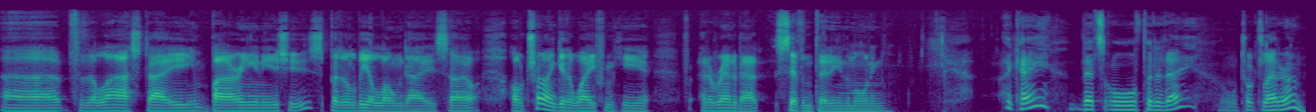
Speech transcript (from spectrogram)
uh, for the last day, barring any issues. But it'll be a long day, so I'll try and get away from here at around about seven thirty in the morning. Okay, that's all for today. We'll talk to you later on.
